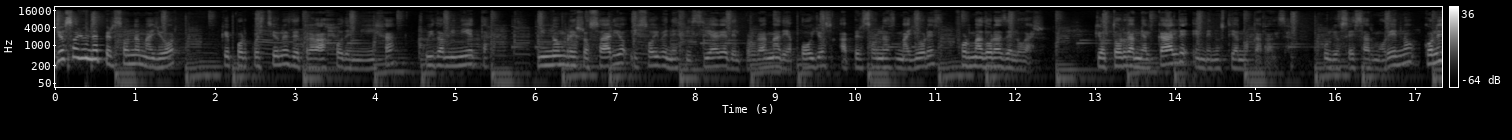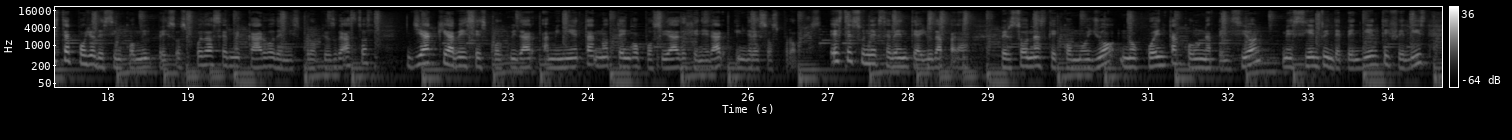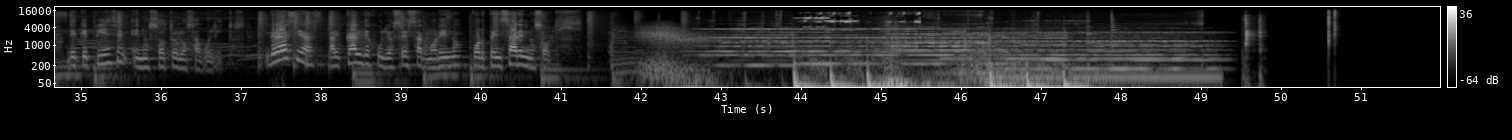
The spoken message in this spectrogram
Yo soy una persona mayor que por cuestiones de trabajo de mi hija cuido a mi nieta. Mi nombre es Rosario y soy beneficiaria del programa de apoyos a personas mayores formadoras del hogar que otorga mi alcalde en Venustiano Carranza. Julio César Moreno. Con este apoyo de 5 mil pesos puedo hacerme cargo de mis propios gastos, ya que a veces por cuidar a mi nieta no tengo posibilidad de generar ingresos propios. Esta es una excelente ayuda para personas que como yo no cuentan con una pensión. Me siento independiente y feliz de que piensen en nosotros los abuelitos. Gracias, alcalde Julio César Moreno, por pensar en nosotros.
